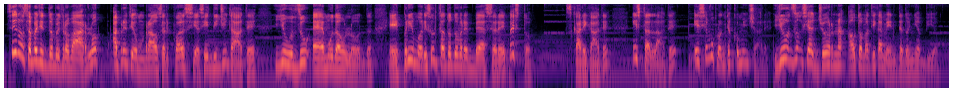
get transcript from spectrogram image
Se non sapete dove trovarlo, aprite un browser qualsiasi e digitate Yuzu Emu Download e il primo risultato dovrebbe essere questo. Scaricate, installate e siamo pronti a cominciare. Yuzu si aggiorna automaticamente ad ogni avvio.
